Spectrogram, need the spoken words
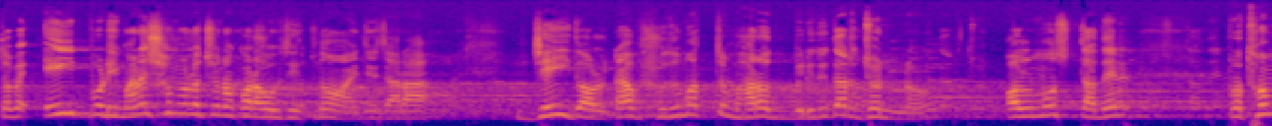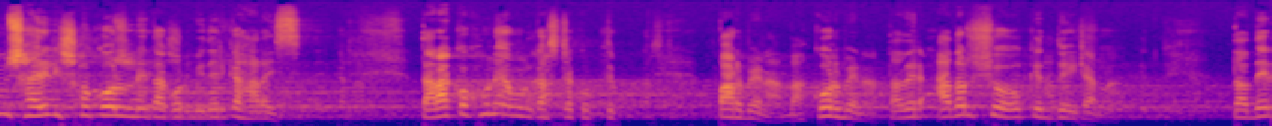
তবে এই পরিমাণে সমালোচনা করা উচিত নয় যে যারা যেই দলটা শুধুমাত্র ভারত বিরোধিতার জন্য অলমোস্ট তাদের প্রথম সারির সকল নেতাকর্মীদেরকে হারাইছে। তারা কখনো এমন কাজটা করতে পারবে না বা করবে না। তাদের আদর্শ কিন্তু এটা না। তাদের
